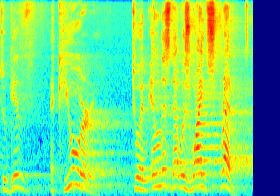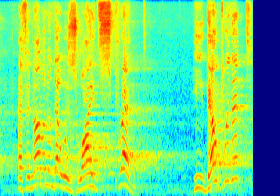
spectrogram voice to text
to give a cure to an illness that was widespread, a phenomenon that was widespread. He dealt with it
